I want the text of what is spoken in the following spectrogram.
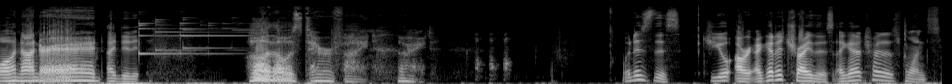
One hundred! I did it. Oh, that was terrifying. Alright. What is this? Geo- Alright, I gotta try this. I gotta try this once.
